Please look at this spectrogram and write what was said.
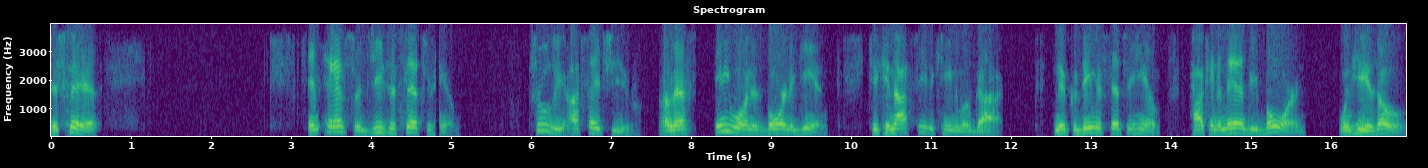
It said, In answer, Jesus said to him, Truly I say to you, unless anyone is born again, he cannot see the kingdom of God. Nicodemus said to him, How can a man be born when he is old?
